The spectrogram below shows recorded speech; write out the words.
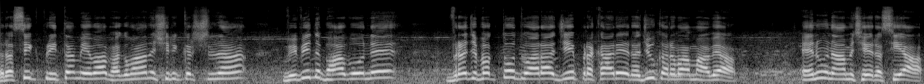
રસિક પ્રીતમ એવા ભગવાન શ્રી કૃષ્ણના વિવિધ ભાવોને વ્રજભક્તો દ્વારા જે પ્રકારે રજૂ કરવામાં આવ્યા. એનું નામ છે રસિયા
